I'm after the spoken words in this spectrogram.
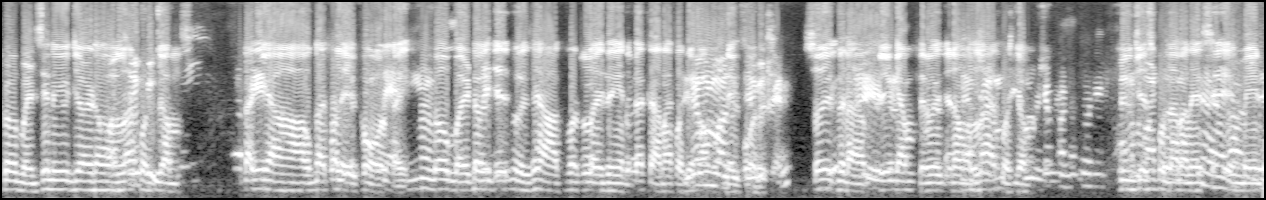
సో మెడిసిన్ యూజ్ చేయడం వల్ల కొంచెం తగ్గే అవకాశాలు ఎక్కువ ఉంటాయి. సో బయట వచ్చేసి హాస్పిటల్ అయితే కనుక చాలా కొద్దిగా ఎక్కువ సో ఇక్కడ ఫ్రీ క్యాంప్ నిర్వహించడం వల్ల కొంచెం ఫీల్ చేసుకుంటారు అనేసి మెయిన్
